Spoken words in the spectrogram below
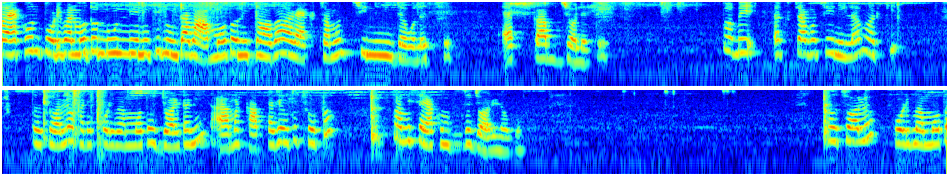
তো এখন পরিমাণ মতো নুন নিয়ে নিচ্ছি, নুনটা মাপ মতো নিতে হবে আর এক চামচ চিনি নিতে বলেছে, এক কাপ জলেতে। তো আমি এক চামচই নিলাম আর কি। তো চলো ওখানে পরিমাণ মতো জলটা নিই, আর আমার কাপটা যেহেতু ছোটো, তো আমি সেরকম বুঝে জল নেব। তো চলো পরিমাণ মতো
